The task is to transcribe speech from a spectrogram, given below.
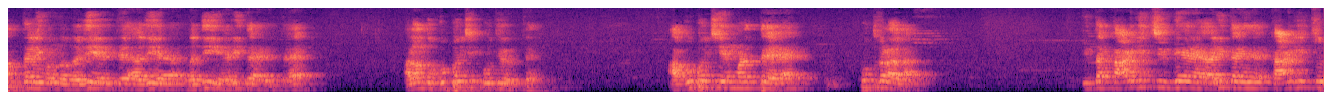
ಪಕ್ಕದಲ್ಲಿ ಒಂದು ನದಿ ಇರುತ್ತೆ ನದಿ ನದಿ ಹರಿತಾ ಇರುತ್ತೆ. ಅಲ್ಲೊಂದು ಗುಬ್ಬಚ್ಚಿ ಕೂತಿರುತ್ತೆ. ಆ ಗುಬ್ಬಚ್ಚಿ ಏನ್ ಮಾಡುತ್ತೆ? ಕೂತ್ಕೊಳ್ಳಲ್ಲ. ಇಂಥ ಕಾಡ್ಗಿಚ್ಚಿಗೆ ಹರಿತಾ ಇದೆ, ಕಾಡ್ಗಿಚ್ಚು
